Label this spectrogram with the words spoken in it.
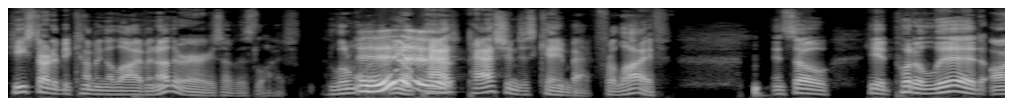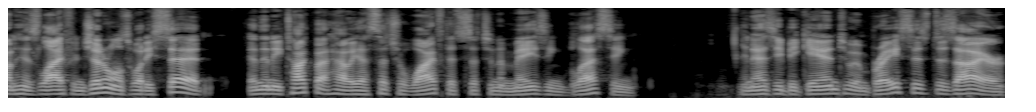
he started becoming alive in other areas of his life. A little more you know, pa- passion just came back for life. And so he had put a lid on his life in general is what he said. And then he talked about how he has such a wife that's such an amazing blessing. And as he began to embrace his desire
